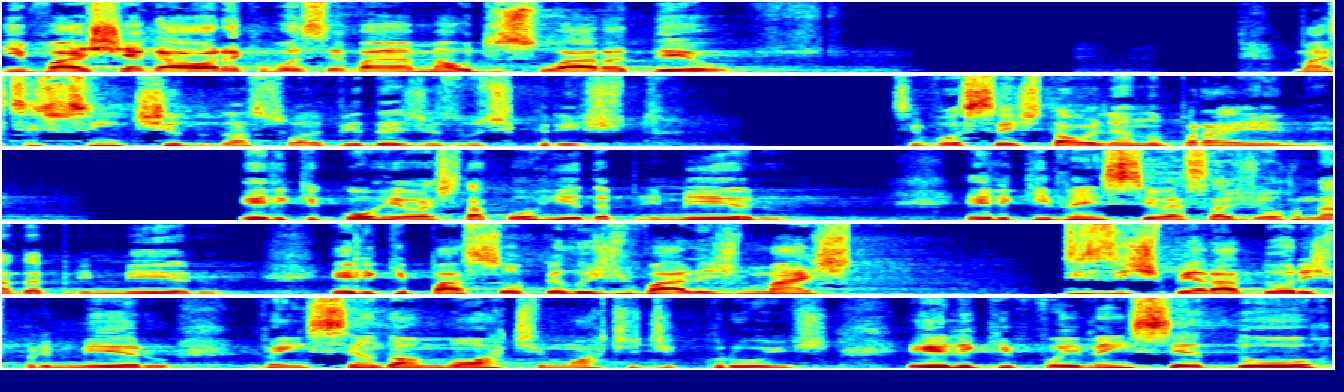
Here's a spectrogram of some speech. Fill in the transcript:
E vai chegar a hora que você vai amaldiçoar a Deus. Mas se o sentido da sua vida é Jesus Cristo, se você está olhando para Ele, Ele que correu esta corrida primeiro, Ele que venceu essa jornada primeiro, Ele que passou pelos vales mais desesperadores primeiro, vencendo a morte, morte de cruz. Ele que foi vencedor,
